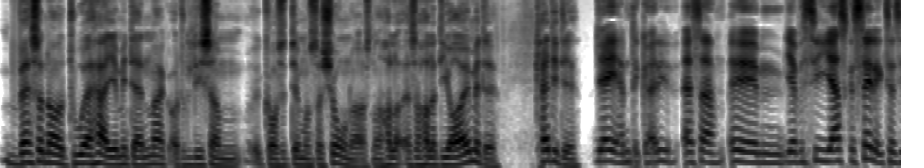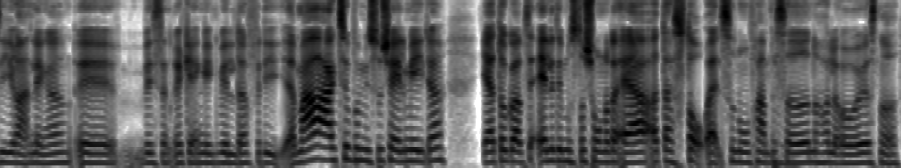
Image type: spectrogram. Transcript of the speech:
hvad så, når du er her hjemme i Danmark, og du ligesom går til demonstrationer og sådan noget? Holder, altså holder de øje med det? Kan de det? Ja, jamen, det gør de. Altså, øhm, jeg vil sige, jeg skal slet ikke tage til Iran længere, øh, hvis den regering ikke vil der, fordi jeg er meget aktiv på mine sociale medier. Jeg dukker op til alle demonstrationer, der er, og der står altid nogen fra ambassaden og holder øje og sådan noget.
